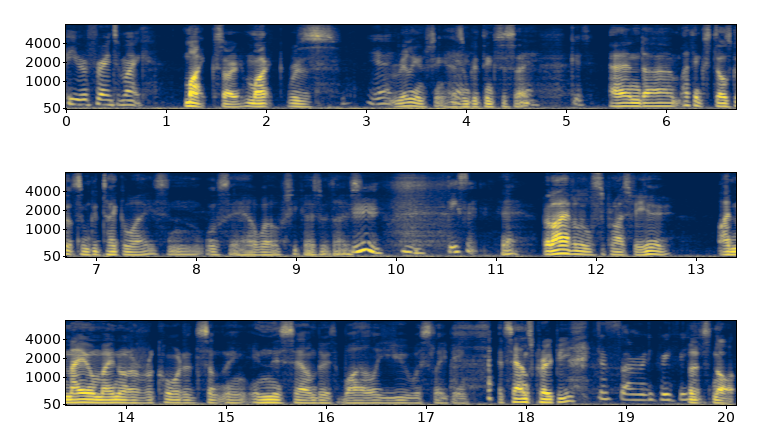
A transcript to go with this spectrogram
Are you referring to Mike? Mike, sorry, Mike was Yeah. really interesting. Had some good things to say. Yeah, good. And um, I think Stell's got some good takeaways, and we'll see how well she goes with those. Mm, mm, decent. Yeah. But I have a little surprise for you. I may or may not have recorded something in this sound booth while you were sleeping. It sounds creepy, Does sound really creepy. but it's not.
